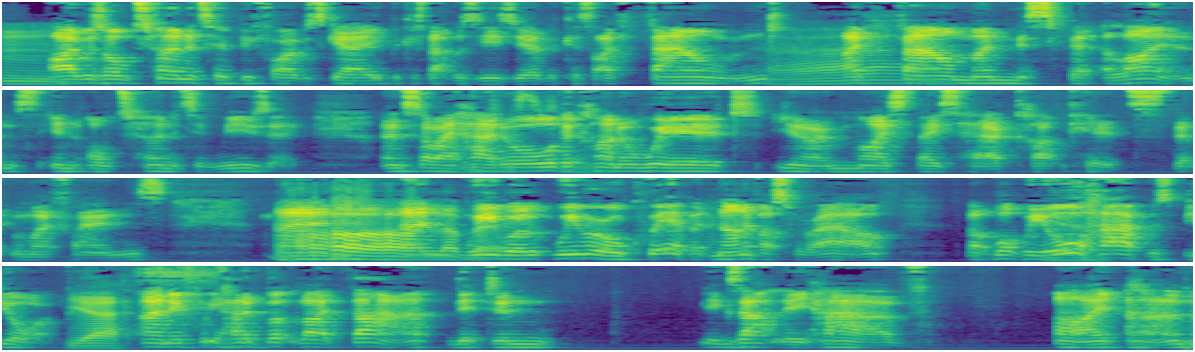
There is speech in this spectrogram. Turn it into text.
Hmm. I was alternative before I was gay because that was easier because I found I Ah. found my misfit alliance in alternative music, and so I had all the kind of weird, you know, MySpace haircut kids that were my friends, and, Oh, and we it. were we were all queer, but none of us were out. But what we all had was Bjork. Yes. And if we had a book like that that didn't exactly have I am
